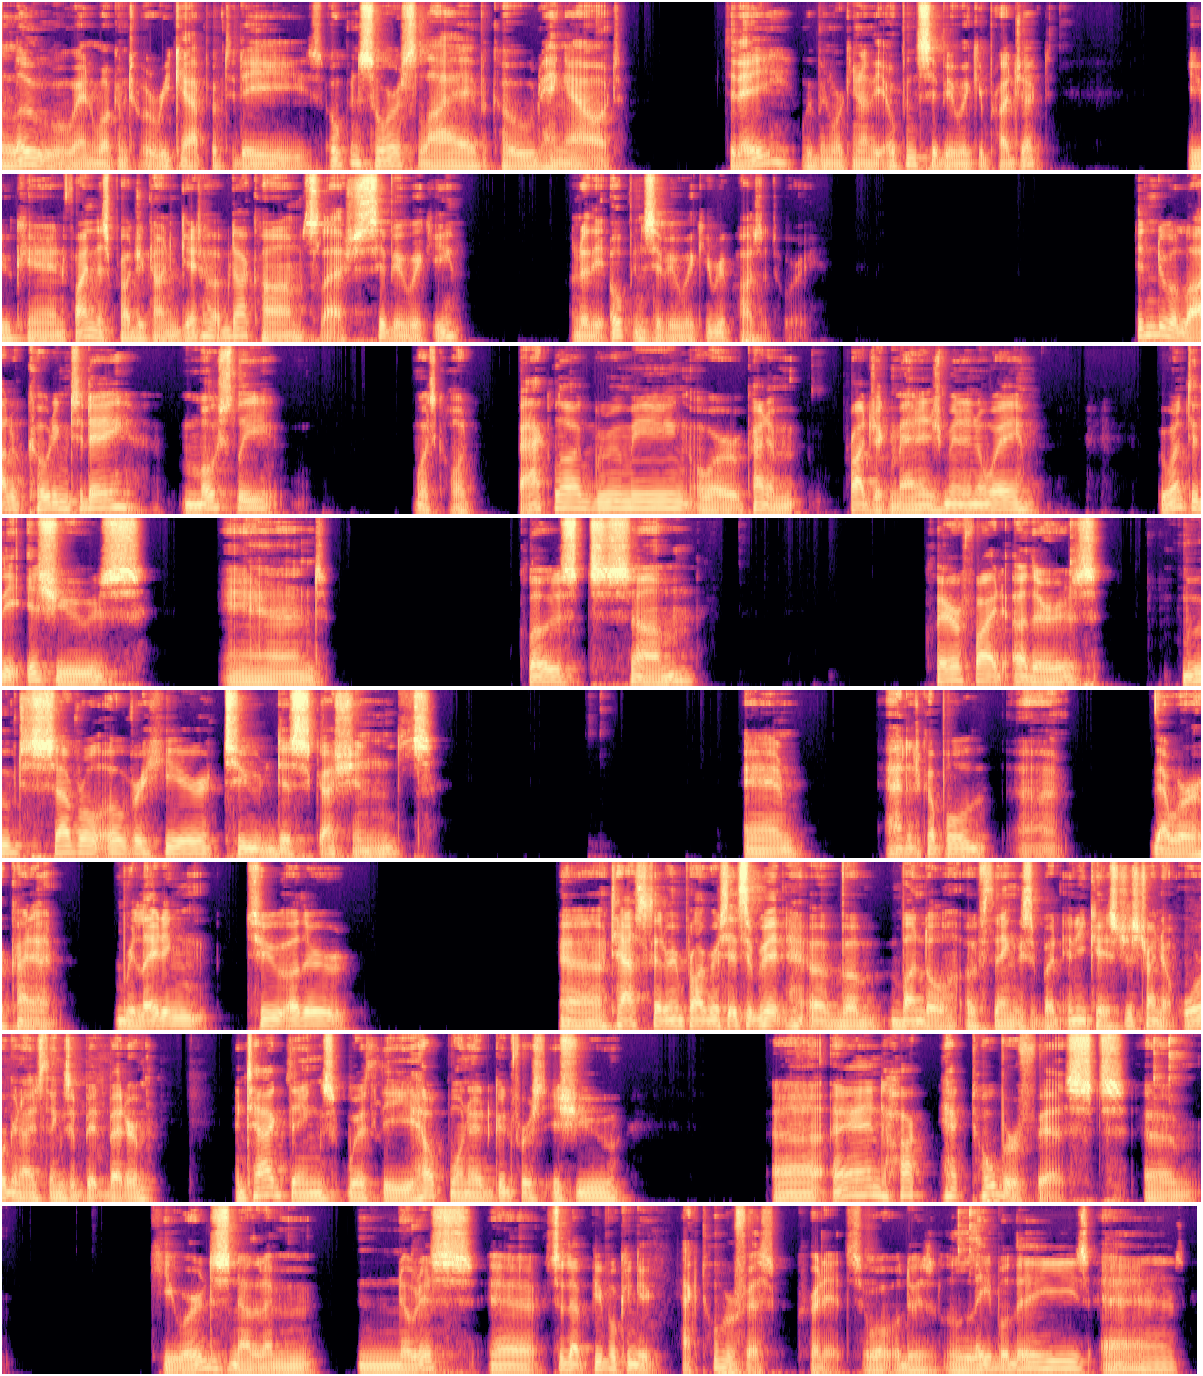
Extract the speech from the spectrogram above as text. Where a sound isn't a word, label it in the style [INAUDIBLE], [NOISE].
Hello, and welcome to a recap of today's open source live code hangout. Today, we've been working on the Open CiviWiki project. You can find this project on github.com slash CiviWiki under the Open CiviWiki repository. Didn't do a lot of coding today, mostly what's called backlog grooming or kind of project management in a way. We went through the issues and closed some, clarified others, moved several over here to discussions, and added a couple uh, that were kind of relating to other uh, tasks that are in progress. It's a bit of a bundle of things, but in any case, just trying to organize things a bit better and tag things with the help wanted, good first issue, uh, and Hacktoberfest um, keywords, now that I notice, uh, so that people can get Hacktoberfest credit. So what we'll do is label these as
